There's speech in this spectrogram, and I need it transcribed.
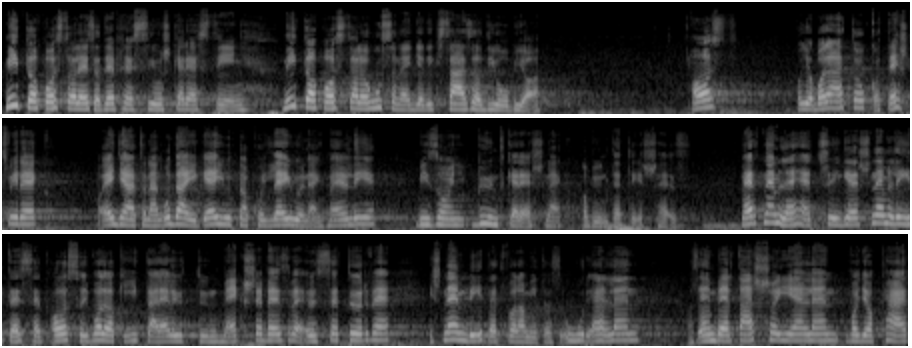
Mit tapasztal ez a depressziós keresztény? Mit tapasztal a 21. század jobbja? Azt, hogy a barátok, a testvérek, ha egyáltalán odáig eljutnak, hogy leülnek mellé, bizony bűnt keresnek a büntetéshez. Mert nem lehetséges, nem létezhet az, hogy valaki itt áll előttünk megsebezve, összetörve, és nem vétett valamit az Úr ellen, az embertársai ellen, vagy akár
